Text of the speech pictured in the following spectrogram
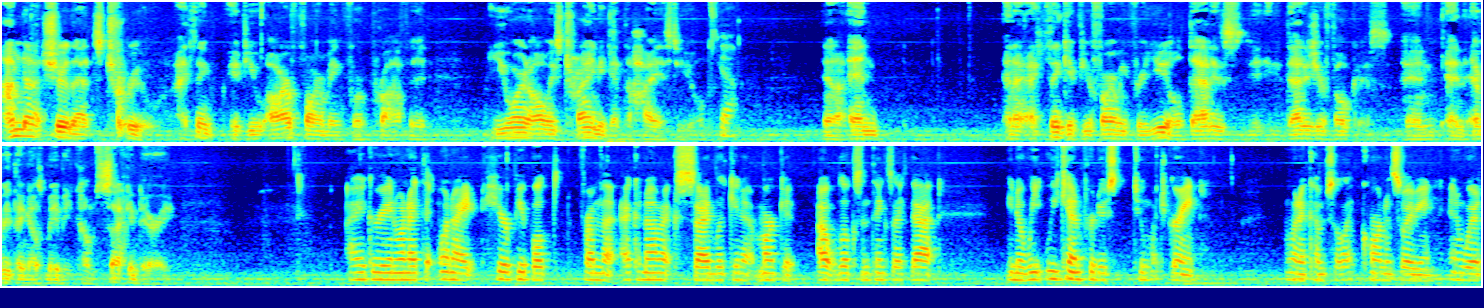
I'm not sure that's true. I think if you are farming for profit, you aren't always trying to get the highest yield. Yeah. And and I, I think if you're farming for yield, that is that is your focus, and and everything else may become secondary. I agree. And when I th- when I hear people from the economics side looking at market outlooks and things like that, you know, we, we can produce too much grain when it comes to like corn and soybean, and where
